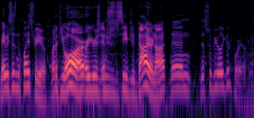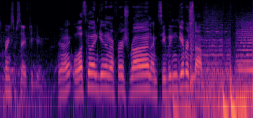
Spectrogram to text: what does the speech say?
maybe this isn't the place for you. But if you are, or you're just interested to see if you die or not, then this would be really good for you. Let's bring some safety gear. All right, well, let's go ahead and get in our first run and see if we can give her some. Hey,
